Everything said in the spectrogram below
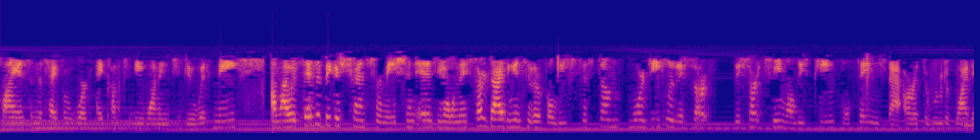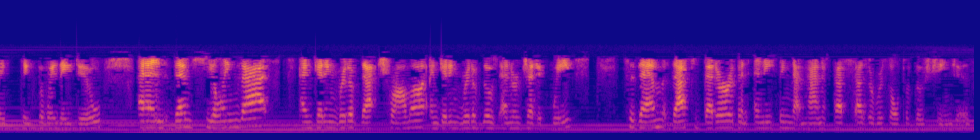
clients and the type of work they come to me wanting to do with me, um, I would say the biggest transformation is, you know, when they start diving into their belief system more deeply, they start they start seeing all these painful things that are at the root of why they think the way they do, and then healing that and getting rid of that trauma and getting rid of those energetic weights. To them, that's better than anything that manifests as a result of those changes.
